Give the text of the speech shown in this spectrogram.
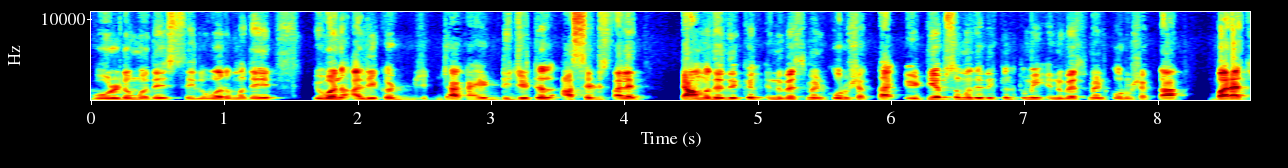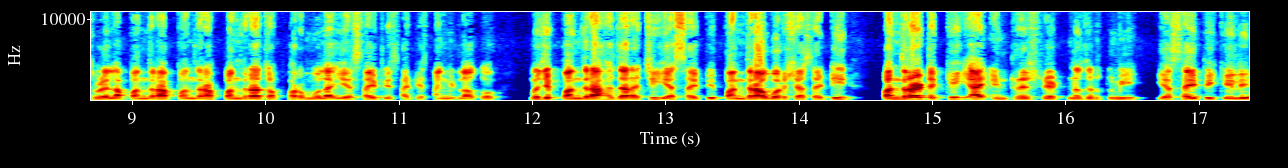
गोल्डमध्ये सिल्वरमध्ये इव्हन अलीकड ज्या काही डिजिटल असेट्स आलेत त्यामध्ये देखील इन्व्हेस्टमेंट करू शकता. एटीएफ्समध्ये देखील तुम्ही इन्व्हेस्टमेंट करू शकता. बऱ्याच वेळेला पंधरा पंधरा पंधराचा फॉर्म्युला एसआयपी साठी सांगितला होतो. म्हणजे पंधरा हजाराची एस पंधरा वर्षासाठी पंधरा टक्के या इंटरेस्ट रेटनं जर तुम्ही एस केली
